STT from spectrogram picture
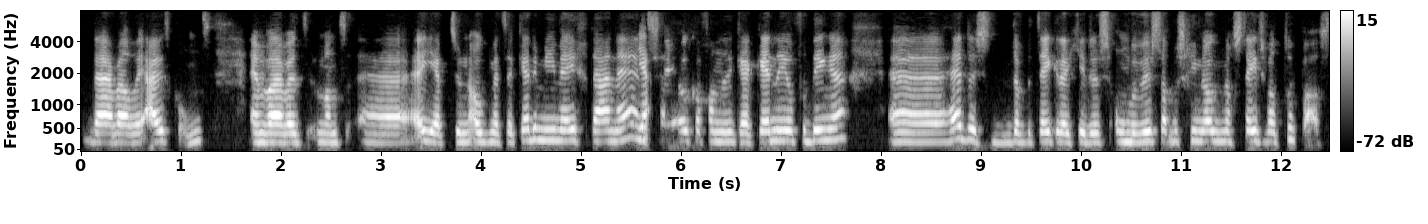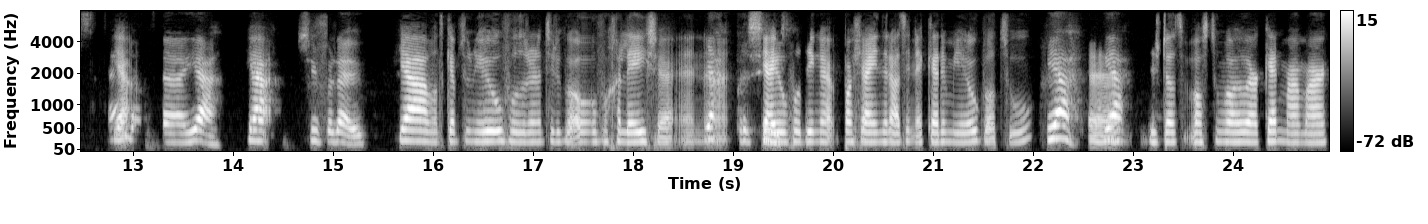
daar wel weer uitkomt. En waar we het, want je hebt toen ook met de Academy meegedaan, hè? En Ja. zei je ook al van, ik herken heel veel dingen. Hè, dus dat betekent dat je dus onbewust dat misschien ook nog steeds wel toepast. Hè? Ja. Dat, ja. Ja. ja, superleuk. Ja, want ik heb toen heel veel er natuurlijk wel over gelezen. En Ja, ja, precies. ja heel veel dingen pas jij inderdaad in de Academy ook wel toe. Ja, Eh, ja, Dus dat was toen wel heel herkenbaar. Maar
